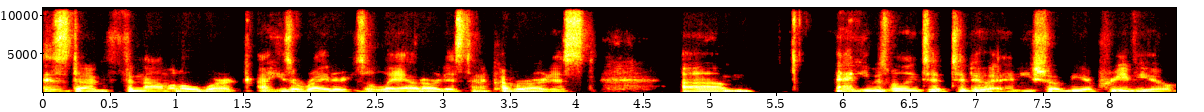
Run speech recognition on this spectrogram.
has done phenomenal work. Uh, he's a writer, he's a layout artist, and a cover artist. Um, and he was willing to, to do it. And he showed me a preview,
